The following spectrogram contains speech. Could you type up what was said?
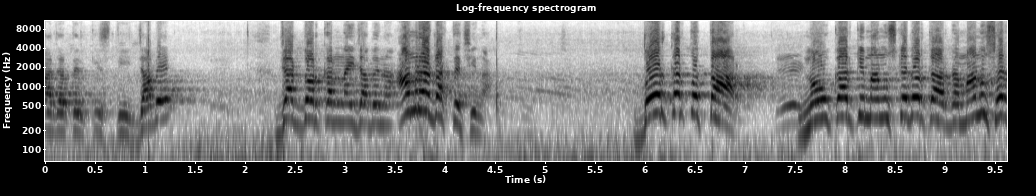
নাজাতের কিস্তি যাবে। যার দরকার নাই যাবে না, আমরা ডাকতেছি না। দরকার তো তার। নৌকার কি মানুষকে দরকার না মানুষের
